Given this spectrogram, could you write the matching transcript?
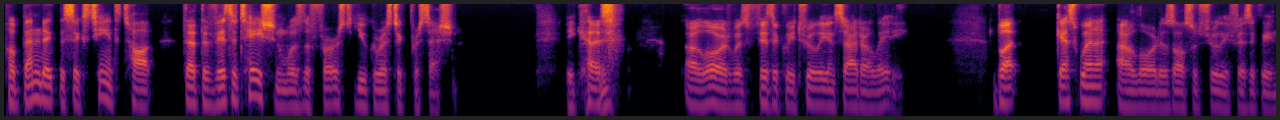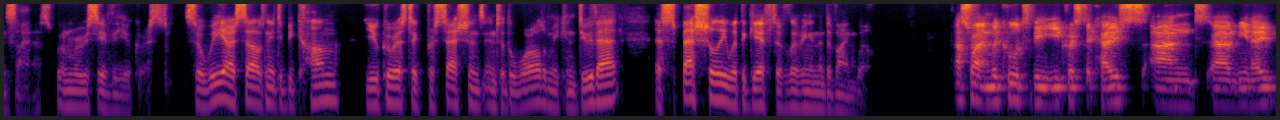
Pope Benedict the Sixteenth taught that the visitation was the first Eucharistic procession because our Lord was physically truly inside Our Lady. But guess when our Lord is also truly physically inside us? When we receive the Eucharist. So we ourselves need to become Eucharistic processions into the world, and we can do that, especially with the gift of living in the divine will. That's right, and we're called to be Eucharistic hosts, and um, you know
